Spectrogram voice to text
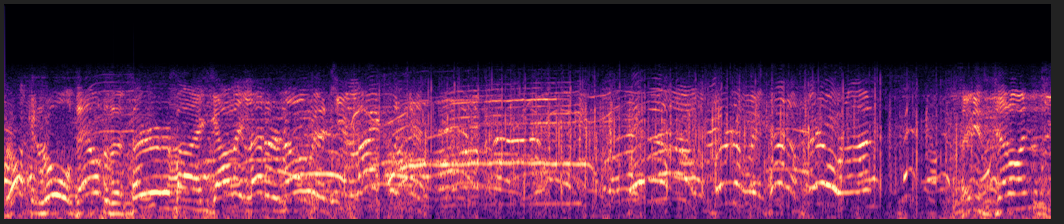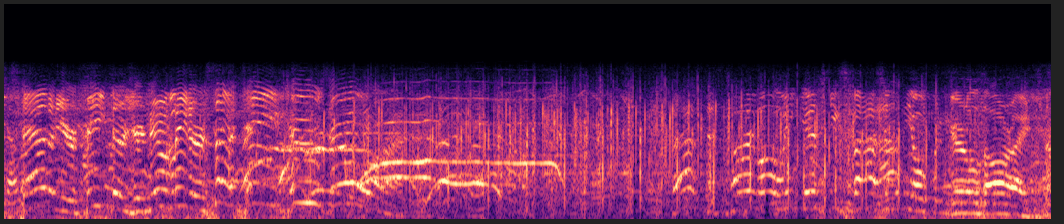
Rock and roll down to the third. By golly, let her know that you like what you. Alberta, we had a barrel run. Ladies and gentlemen, stand on your feet. There's your 17201.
